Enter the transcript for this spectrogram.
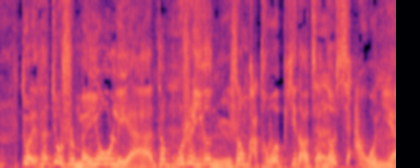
对他就是没有脸，他不是一个女生把头发披到前头吓唬你，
